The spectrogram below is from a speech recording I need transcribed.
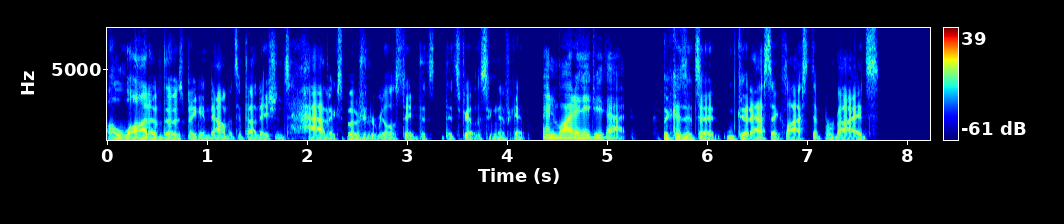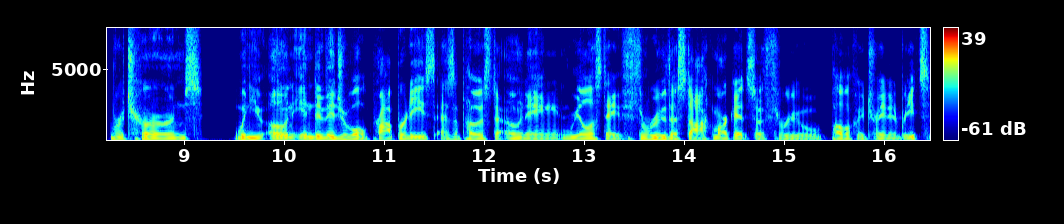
a lot of those big endowments and foundations have exposure to real estate that's that's fairly significant. And why do they do that? Because it's a good asset class that provides returns when you own individual properties as opposed to owning real estate through the stock market so through publicly traded REITs.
